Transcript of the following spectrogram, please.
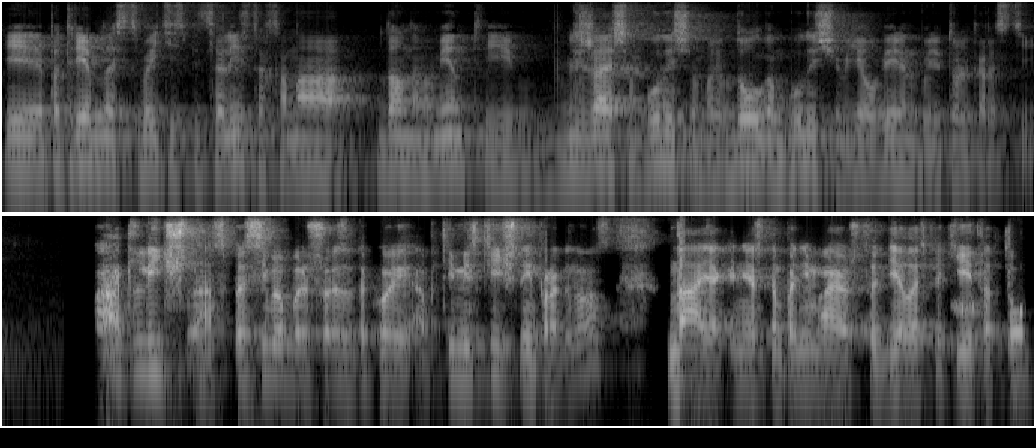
и потребность в IT-специалистах, она в данный момент и в ближайшем будущем или в долгом будущем, я уверен, будет только расти. Отлично, спасибо большое за такой оптимистичный прогноз. Да, я, конечно, понимаю, что делать какие-то топные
